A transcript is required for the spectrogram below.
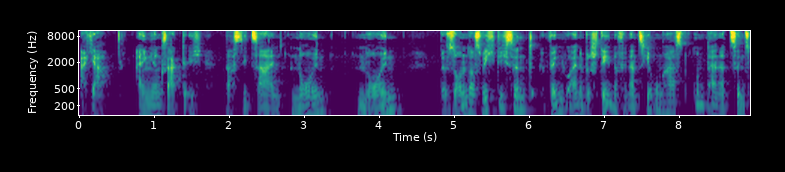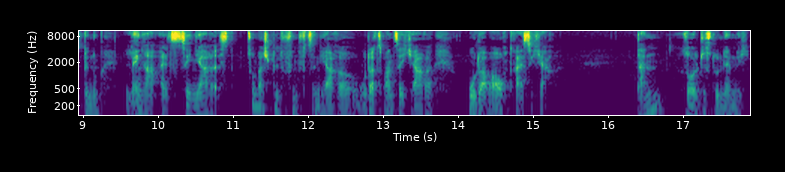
Ach ja, eingangs sagte ich, dass die Zahlen 9, 9 besonders wichtig sind, wenn du eine bestehende Finanzierung hast und deine Zinsbindung länger als 10 Jahre ist. Zum Beispiel 15 Jahre oder 20 Jahre oder aber auch 30 Jahre. Dann solltest du nämlich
